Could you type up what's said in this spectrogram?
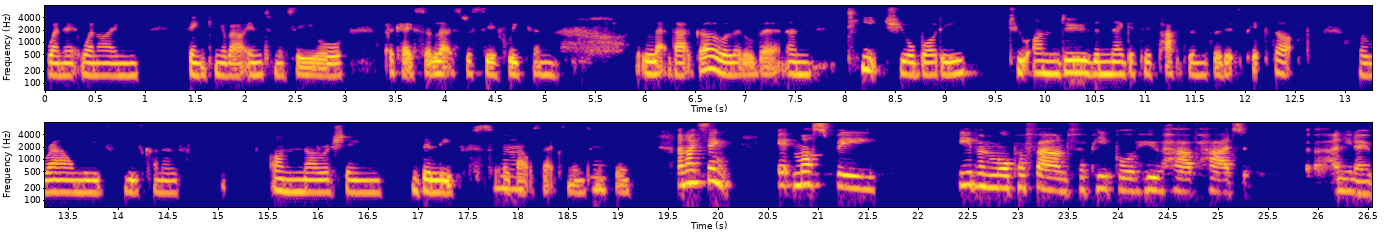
when it when i'm thinking about intimacy or okay so let's just see if we can let that go a little bit and teach your body to undo the negative patterns that it's picked up around these these kind of unnourishing beliefs mm. about sex and intimacy. And I think it must be even more profound for people who have had, and you know,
